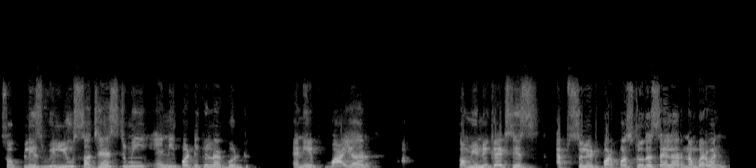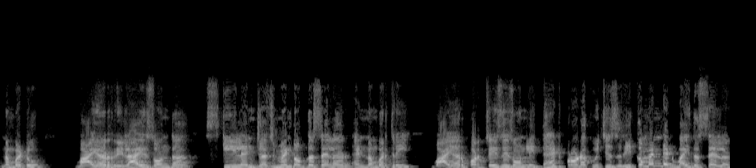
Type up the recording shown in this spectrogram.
so please will you suggest me any particular good and if buyer communicates his absolute purpose to the seller number 1 number 2 buyer relies on the skill and judgment of the seller and number 3 buyer purchases only that product which is recommended by the seller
